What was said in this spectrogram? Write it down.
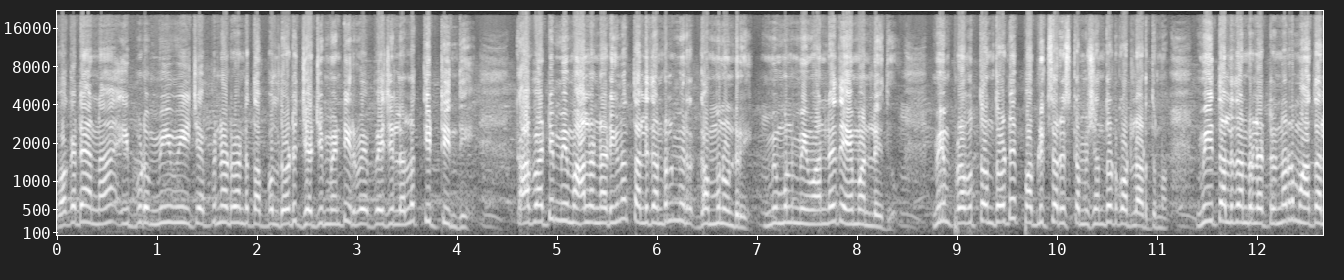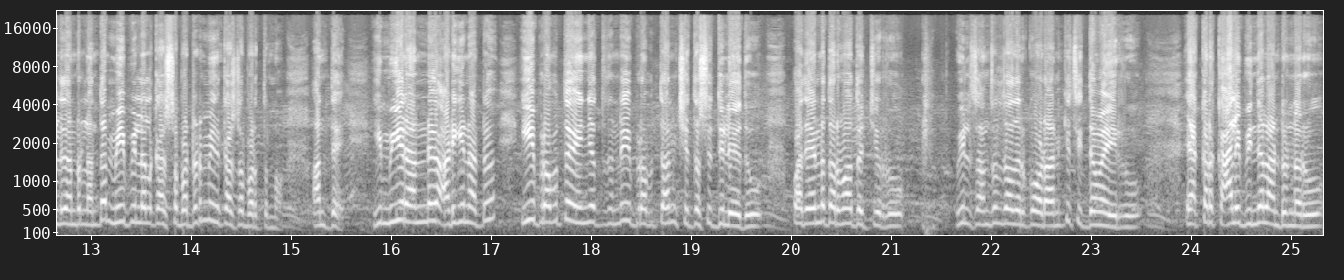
ఒకటేనా ఇప్పుడు మేము ఈ చెప్పినటువంటి తప్పులతోటి జడ్జిమెంట్ ఇరవై పేజీలలో తిట్టింది. కాబట్టి మేము వాళ్ళని అడిగిన తల్లిదండ్రులు మీరు గమ్మునుండ్రి. మిమ్మల్ని మేము అనలేదు ఏమనలేదు. మేము ప్రభుత్వంతో పబ్లిక్ సర్వీస్ కమిషన్ తోటి కొట్లాడుతున్నాం. మీ తల్లిదండ్రులు ఎట్టున్నారు మా తల్లిదండ్రులు అంతా. మీ పిల్లలు కష్టపడ్డారు మేము కష్టపడుతున్నాం. అంతే. ఈ మీరు అన్న అడిగినట్టు ఈ ప్రభుత్వం ఏం చెప్తుందంటే ఈ ప్రభుత్వానికి చిత్తశుద్ధి లేదు. పదేళ్ళ తర్వాత వచ్చిర్రు. వీళ్ళు సంచులు చదువుకోవడానికి సిద్ధమయ్యారు ఎక్కడ ఖాళీ బిందెలు అంటున్నారు.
